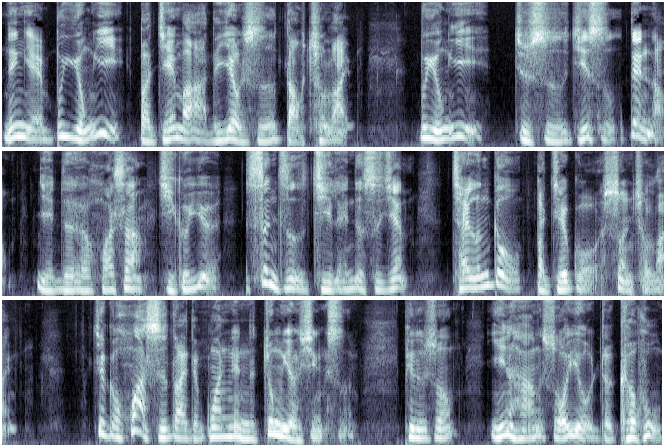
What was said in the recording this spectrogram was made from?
您也不容易把解码的钥匙导出来。不容易，就是即使电脑也得花上几个月，甚至几年的时间，才能够把结果算出来。这个划时代的观念的重要性是，譬如说，银行所有的客户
